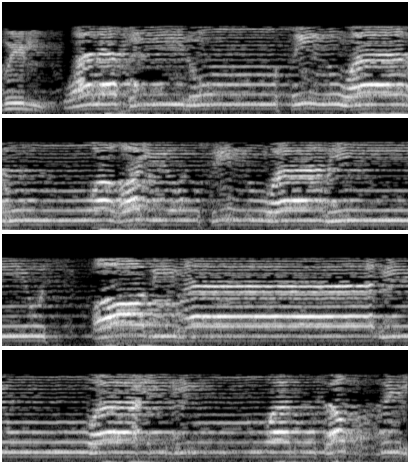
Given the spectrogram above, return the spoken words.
الظل ونخيل صنوان وغير صنوان يسقى بماء واحد ونفضل.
